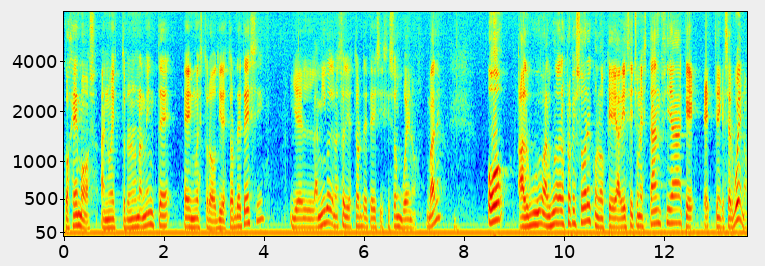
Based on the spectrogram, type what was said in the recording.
Cogemos a nuestro, normalmente, eh, nuestro director de tesis y el amigo de nuestro director de tesis, si son buenos, ¿vale? O alguno, alguno de los profesores con los que habéis hecho una estancia que eh, tiene que ser bueno,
